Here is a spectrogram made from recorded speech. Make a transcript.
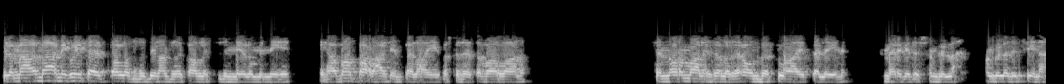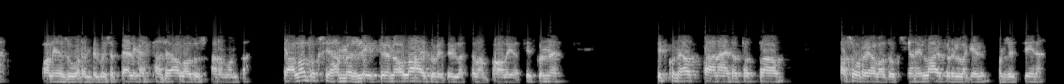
kyllä mä, mä niin itse tuollaisessa tilanteessa kallistuisin mieluummin niihin ihan vaan parhaisiin pelaajiin, koska se tavallaan sen normaalin sellaisen on the fly pelin merkitys on kyllä, on kyllä sit siinä paljon suurempi kuin se pelkästään se aloitusarvonta. Ja aloituksiahan myös liittyy nuo laiturit yllättävän paljon. Sitten kun sit kun ne ottaa näitä tota, asurialoituksia, niin laiturillakin on sitten siinä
